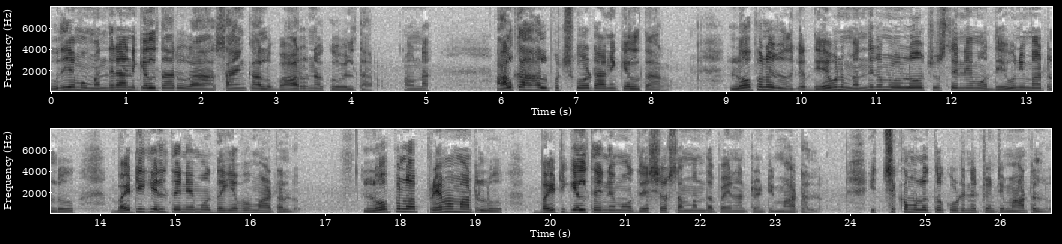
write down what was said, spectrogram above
ఉదయం మందిరానికి వెళ్తారు రా సాయంకాలం బారునకు వెళ్తారు. అవునా? ఆల్కహాల్ పుచ్చుకోవడానికి వెళ్తారు. లోపల దేవుని మందిరంలో చూస్తేనేమో దేవుని మాటలు బయటికి వెళ్తేనేమో దయ్యపు మాటలు లోపల ప్రేమ మాటలు బయటికి వెళ్తేనేమో దేశ సంబంధమైనటువంటి మాటలు ఇచ్చకములతో కూడినటువంటి మాటలు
